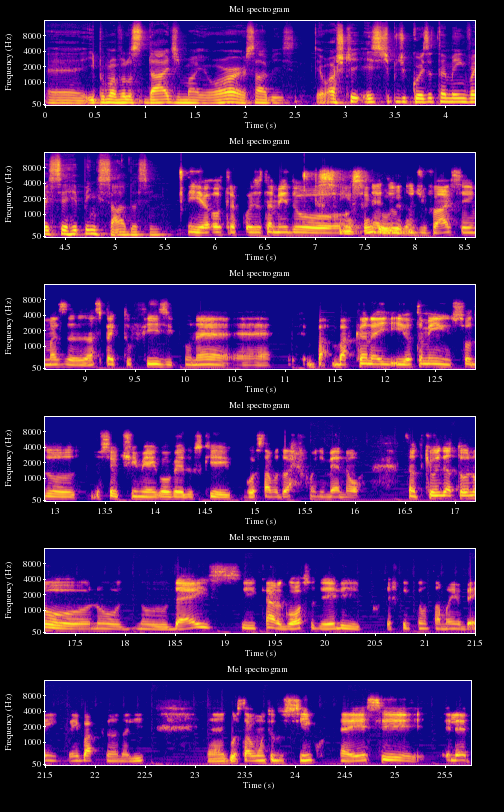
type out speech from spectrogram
é, e por uma velocidade maior, sabe? Eu acho que esse tipo de coisa também vai ser repensado, assim. E outra coisa também do, Sim, né, do, do, device, aí, mais aspecto físico, né? É bacana, e eu também sou do, do seu time aí, Goverdos, que gostava do iPhone menor. Tanto que eu ainda tô no, no, no 10 e, cara, gosto dele, porque acho que ele tem um tamanho bem, bem bacana ali. É, gostava muito do 5. É, esse ele é,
